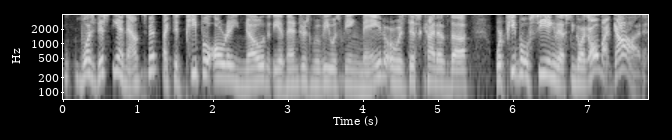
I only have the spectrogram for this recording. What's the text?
was this the announcement? Like, did people already know that the Avengers movie was being made, or was this kind of the were people seeing this and going, "Oh my god"?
